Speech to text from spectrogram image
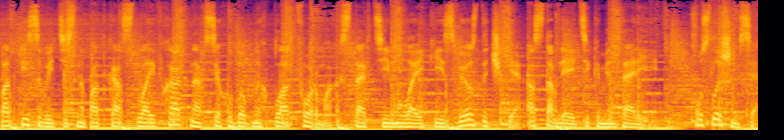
Подписывайтесь на подкаст «Лайфхак» на всех удобных платформах, ставьте ему лайки и звездочки, оставляйте комментарии. Услышимся!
